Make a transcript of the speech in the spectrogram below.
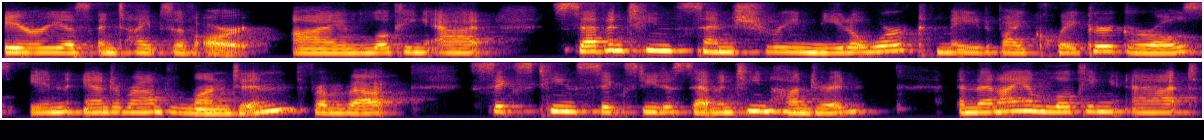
areas, and types of art. I'm looking at 17th century needlework made by Quaker girls in and around London from about 1660 to 1700. And then I am looking at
